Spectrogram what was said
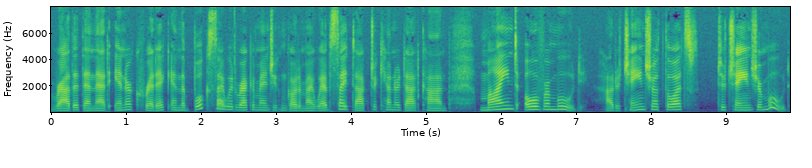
rather than that inner critic. And the books I would recommend you can go to my website drkenner.com, Mind Over Mood. How to Change Your Thoughts to change your mood.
